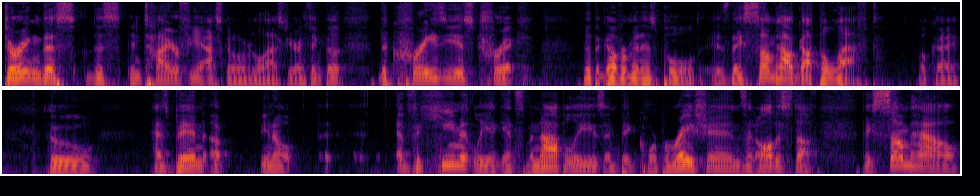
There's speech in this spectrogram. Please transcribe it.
during this this entire fiasco over the last year, I think the the craziest trick that the government has pulled is they somehow got the left, okay, who has been a you know vehemently against monopolies and big corporations and all this stuff. They somehow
